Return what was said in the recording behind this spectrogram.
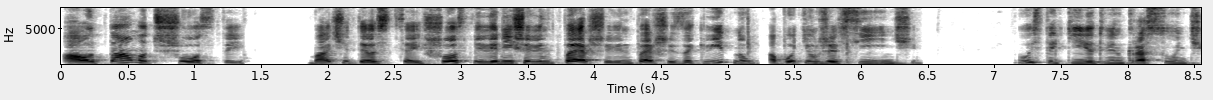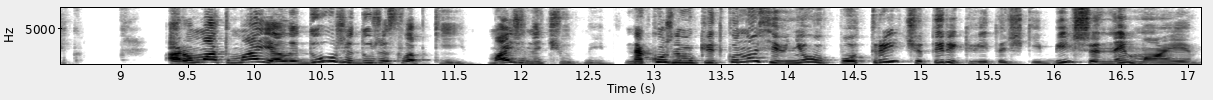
а от там от шостий. Бачите, ось цей шостий. Вірніше, він перший, він перший заквітнув, а потім вже всі інші. Ось такий от він красунчик. Аромат має, але дуже-дуже слабкий, майже нечутний. На кожному квітконосі в нього по 3-4 квіточки, більше немає.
